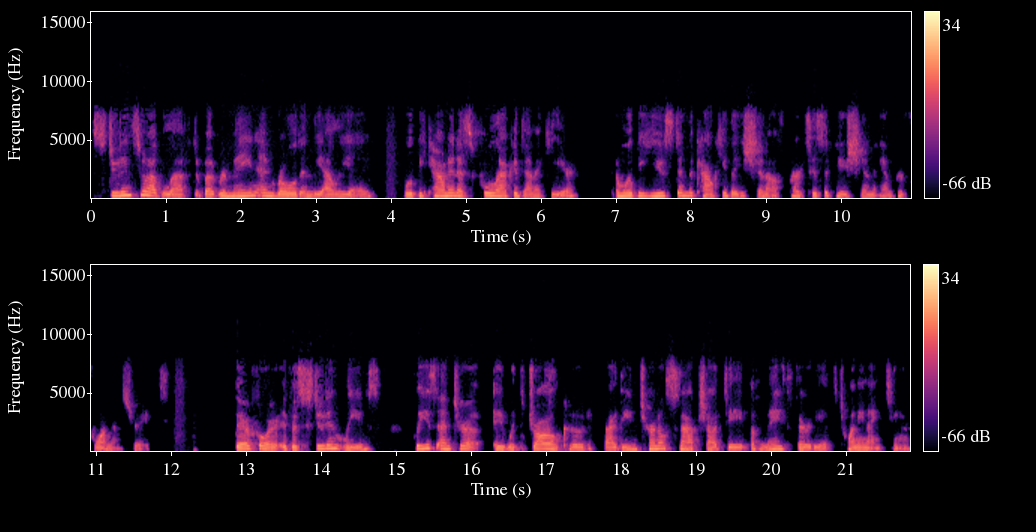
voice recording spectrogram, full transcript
Students who have left but remain enrolled in the LEA will be counted as full academic year and will be used in the calculation of participation and performance rates. Therefore, if a student leaves, Please enter a withdrawal code by the internal snapshot date of May 30th, 2019.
